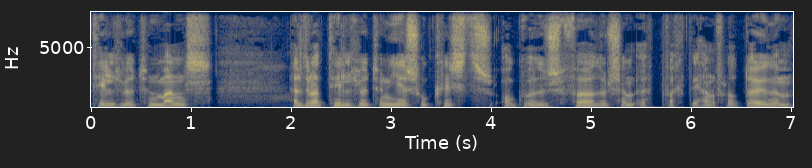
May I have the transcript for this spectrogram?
tilhlutun manns, heldur að tilhlutun Jésu Krists og Guðs föður sem uppvakti hann frá döðum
